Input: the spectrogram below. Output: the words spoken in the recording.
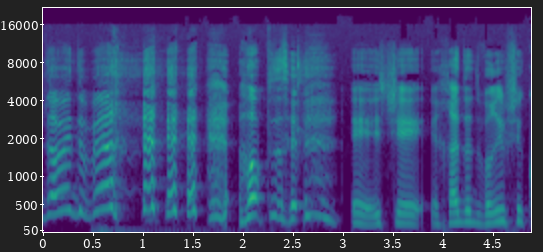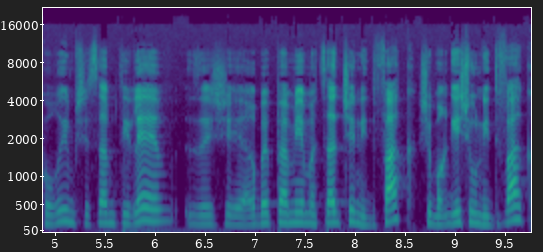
אתה מדבר, זה... אה, שאחד הדברים שקורים, ששמתי לב, זה שהרבה פעמים הצד שנדפק, שמרגיש שהוא נדפק,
